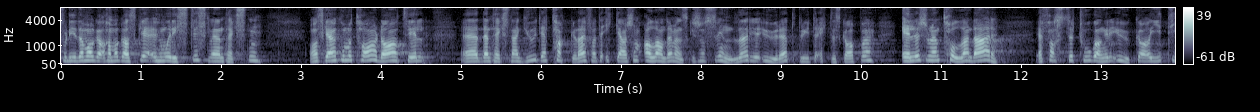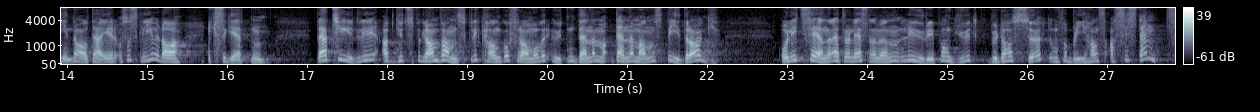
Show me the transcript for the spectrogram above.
fordi var, Han var ganske humoristisk med den teksten. Og Han skrev en kommentar da til eh, den teksten her. Gud, jeg takker deg for at jeg ikke er som alle andre mennesker som svindler, gjør urett, bryter ekteskapet, eller som den tolleren der, Jeg faster to ganger i uka og gir tiende av alt jeg eier. Og så skriver da eksegeten det er tydelig at Guds program vanskelig kan gå framover uten denne, denne, mannens bidrag. Og litt senere etter å ha lest denne bønnen, lurer vi på om Gud burde ha søkt om å få bli hans assistent.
